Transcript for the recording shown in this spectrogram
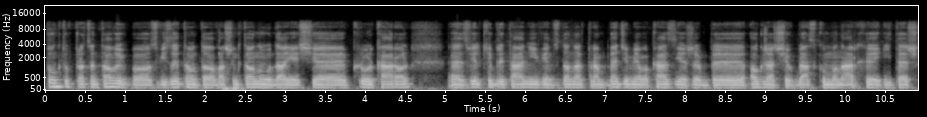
punktów procentowych, bo z wizytą do Waszyngtonu udaje się król Karol e, z Wielkiej Brytanii, więc Donald Trump będzie miał okazję, żeby ogrzać się w blasku monarchy i też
